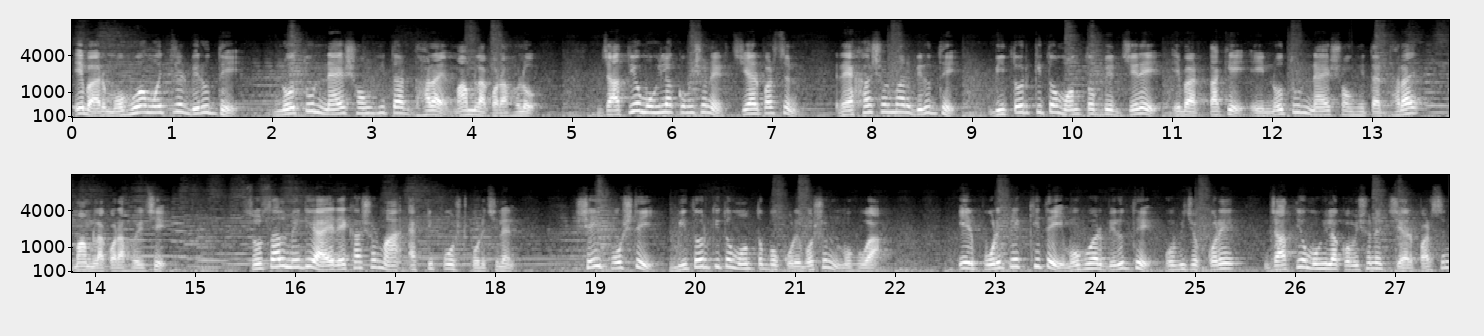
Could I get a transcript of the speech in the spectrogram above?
এবার মহুয়া মৈত্রের বিরুদ্ধে নতুন ন্যায় সংহিতার ধারায় মামলা করা হলো। জাতীয় মহিলা কমিশনের চেয়ারপারসন রেখা শর্মার বিরুদ্ধে বিতর্কিত মন্তব্যের জেরে এবার তাকে এই নতুন ন্যায় সংহিতার ধারায় মামলা করা হয়েছে। সোশ্যাল মিডিয়ায় রেখা শর্মা একটি পোস্ট করেছিলেন। সেই পোস্টেই বিতর্কিত মন্তব্য করে বসেন মহুয়া। এর পরিপ্রেক্ষিতেই মহুয়ার বিরুদ্ধে অভিযোগ করে জাতীয় মহিলা কমিশনের চেয়ারপারসন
